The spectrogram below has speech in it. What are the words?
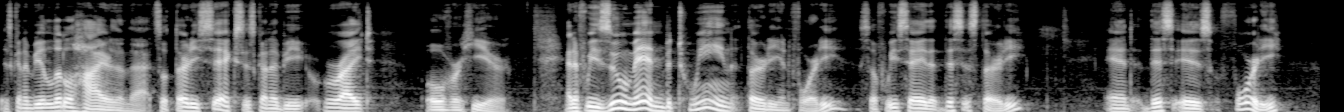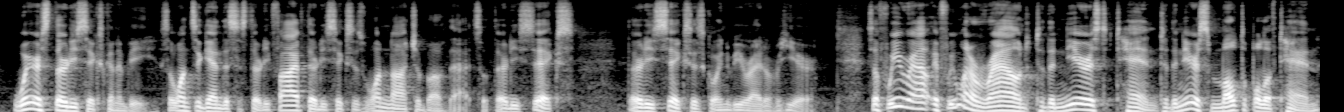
is going to be a little higher than that. So 36 is going to be right over here. And if we zoom in between 30 and 40, so if we say that this is 30 and this is 40, where is 36 going to be? So once again, this is 35. 36 is one notch above that. So 36, 36 is going to be right over here. So if we round, if we want to round to the nearest 10, to the nearest multiple of 10,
